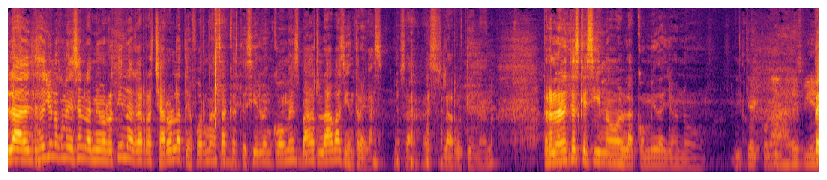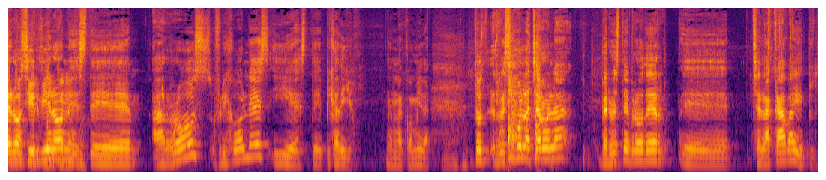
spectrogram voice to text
la- el desayuno, como decían, la misma rutina, agarras charola, te formas, sacas, te sirven, comes, vas, lavas y entregas. O sea, esa es la rutina, ¿no? Pero la neta es que sí, no, la comida yo no, ¿Y qué comieron? Ah, es bien Pero sirvieron este arroz, frijoles y este picadillo en la comida. Entonces recibo la charola, pero este brother eh, se la acaba y pues,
